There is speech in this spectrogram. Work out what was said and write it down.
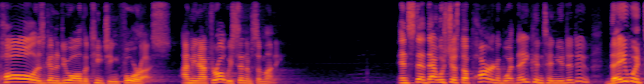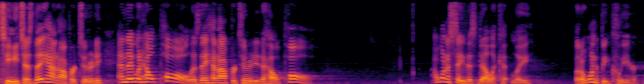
Paul is going to do all the teaching for us. I mean, after all, we sent them some money. Instead, that was just a part of what they continued to do. They would teach as they had opportunity, and they would help Paul as they had opportunity to help Paul. I want to say this delicately, but I want to be clear.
